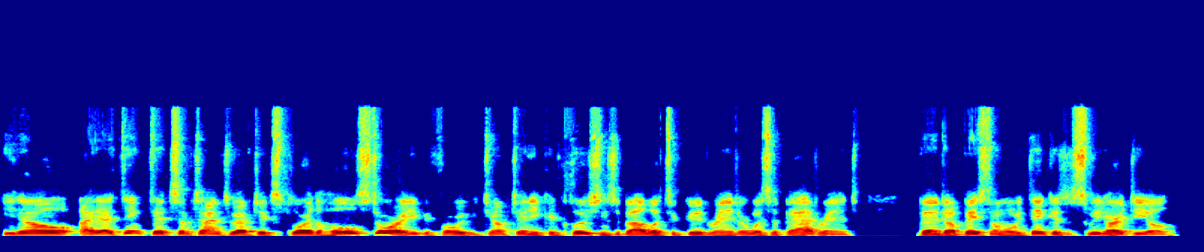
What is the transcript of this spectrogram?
you know, I, I think that sometimes we have to explore the whole story before we jump to any conclusions about what's a good rent or what's a bad rent, based on what we think is a sweetheart deal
